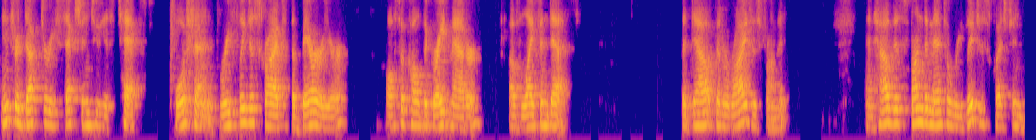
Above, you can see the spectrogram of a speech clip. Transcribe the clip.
introductory section to his text, Bo-Shan briefly describes the barrier, also called the great matter, of life and death, the doubt that arises from it, and how this fundamental religious question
